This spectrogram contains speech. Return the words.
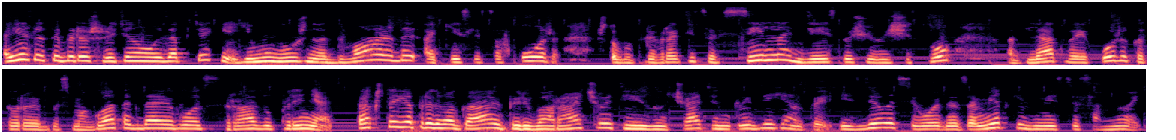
А если ты берешь ретинол из аптеки, ему нужно дважды окислиться в коже, чтобы превратиться в сильно действующее вещество для твоей кожи, которая бы смогла тогда его сразу принять. Так что я предлагаю переворачивать и изучать ингредиенты и сделать сегодня заметки вместе со мной.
